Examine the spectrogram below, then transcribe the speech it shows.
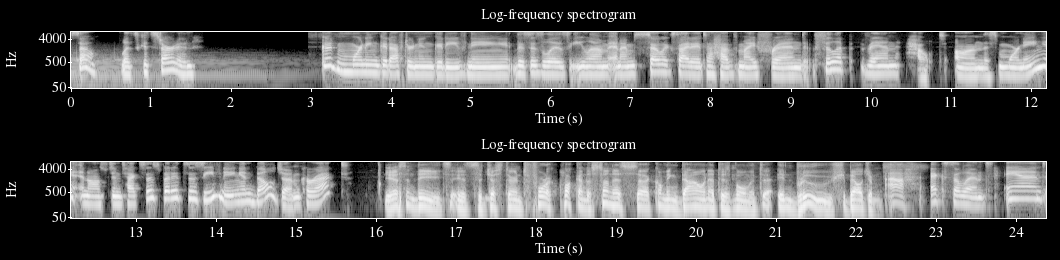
So let's get started. Good morning, good afternoon, good evening. This is Liz Elam, and I'm so excited to have my friend Philip Vanhoutte on this morning in Austin, Texas, but it's this evening in Belgium, correct? Yes, indeed. It's just turned four o'clock and the sun is uh, coming down at this moment uh, in Bruges, Belgium. Ah, excellent. And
